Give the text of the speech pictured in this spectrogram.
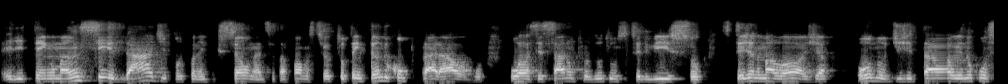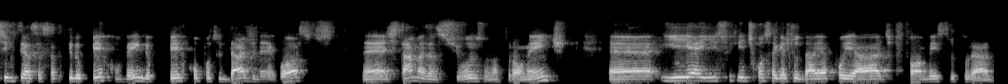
ele tem uma ansiedade por conexão, né, de certa forma, se eu estou tentando comprar algo ou acessar um produto, um serviço, seja numa loja ou no digital, eu não consigo ter acesso àquilo, eu perco venda, eu perco oportunidade de negócios, né, está mais ansioso, naturalmente, é, e é isso que a gente consegue ajudar e apoiar de forma bem estruturada.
